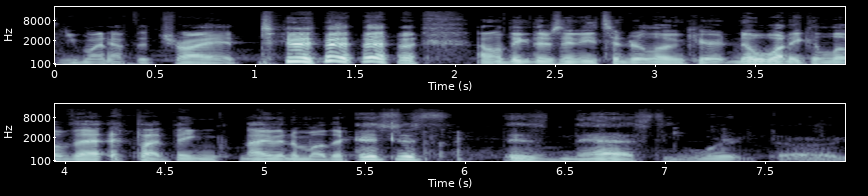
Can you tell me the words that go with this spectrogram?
you might have to try it. I don't think there's any tender love and care. Nobody can love that that thing, not even a mother. It's just it's nasty work, dog.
